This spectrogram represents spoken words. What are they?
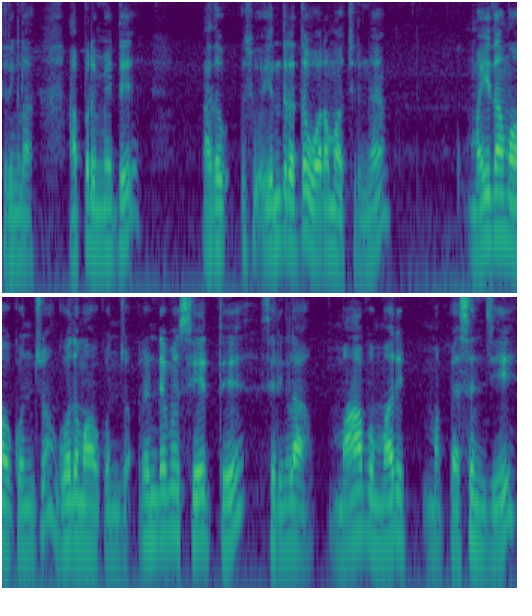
சரிங்களா? அப்புறமேட்டு அதை சு- எந்திரத்தை ஓரமாக வச்சுருங்க. மைதா மாவு கொஞ்சம் கோதுமை மாவு கொஞ்சம். ரெண்டுமே சேர்த்து சரிங்களா? மாவு மாதிரி ம பிசைஞ்சு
